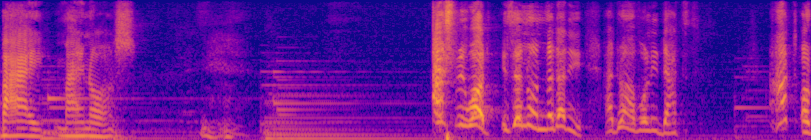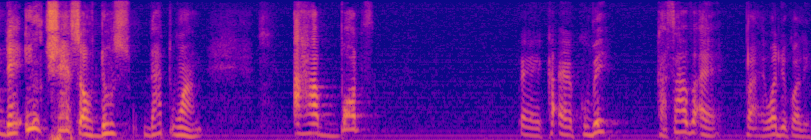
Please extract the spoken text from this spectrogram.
by minus. Mm-hmm. Ask me what? He said, No, no, daddy, I don't have only that. Out of the interest of those that one, I have bought Eh, eh, kube, cassava, uh, what do you call it?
